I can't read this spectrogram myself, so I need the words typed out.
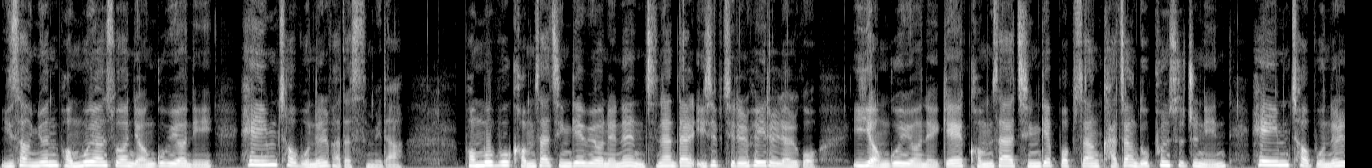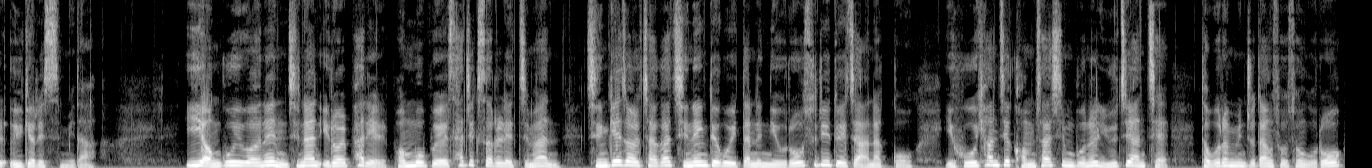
이성윤 법무연수원 연구위원이 해임 처분을 받았습니다. 법무부 검사징계위원회는 지난달 27일 회의를 열고 이 연구위원에게 검사징계법상 가장 높은 수준인 해임 처분을 의결했습니다. 이 연구위원은 지난 1월 8일 법무부에 사직서를 냈지만 징계 절차가 진행되고 있다는 이유로 수리되지 않았고 이후 현직 검사 신분을 유지한 채 더불어민주당 소송으로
